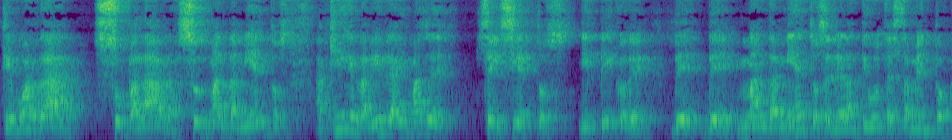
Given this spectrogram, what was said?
que guardar su palabra, sus mandamientos. Aquí en la Biblia hay más de 600 y pico de, mandamientos en el Antiguo Testamento.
